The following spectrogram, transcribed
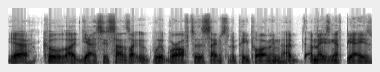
Yeah, cool. Uh, yes, it sounds like we're after the same sort of people. I mean, uh, Amazing FBA is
